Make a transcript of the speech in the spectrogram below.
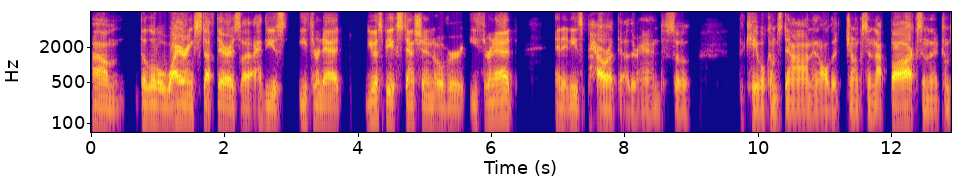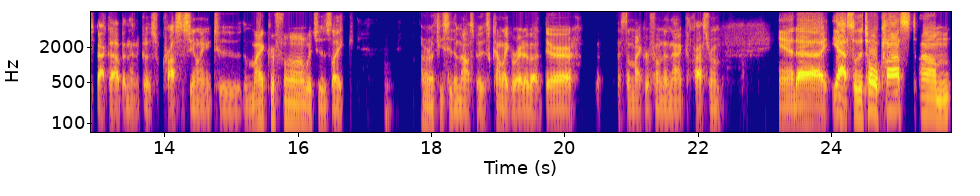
Um, the little wiring stuff there is uh, I had to use ethernet, USB extension over ethernet, and it needs power at the other end. So the cable comes down and all the junk's in that box and then it comes back up and then it goes across the ceiling to the microphone, which is like, I don't know if you see the mouse, but it's kind of like right about there. That's the microphone in that classroom. And uh, yeah, so the total cost, um,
